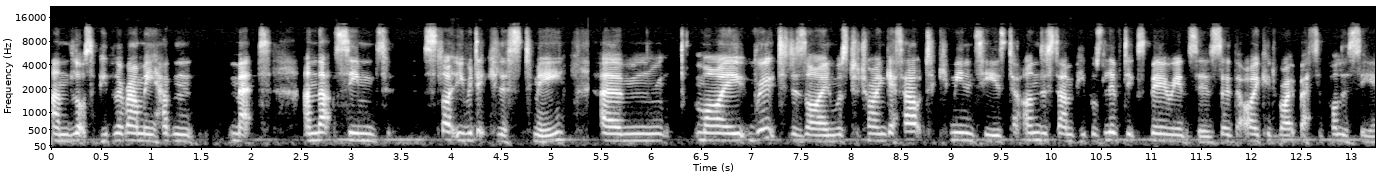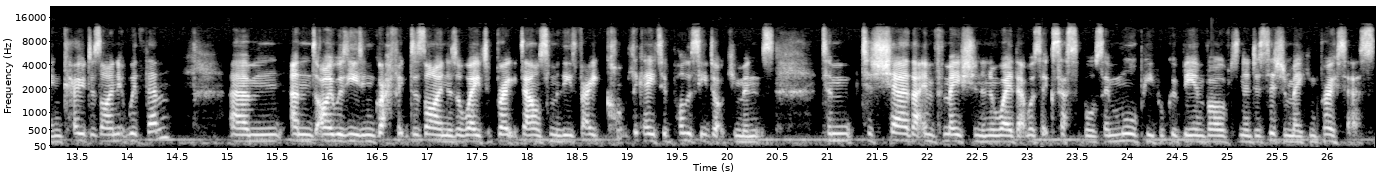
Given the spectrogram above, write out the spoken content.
And lots of people around me hadn't met. And that seemed slightly ridiculous to me. Um, my route to design was to try and get out to communities to understand people's lived experiences so that I could write better policy and co design it with them. Um, and I was using graphic design as a way to break down some of these very complicated policy documents to, to share that information in a way that was accessible so more people could be involved in a decision making process.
